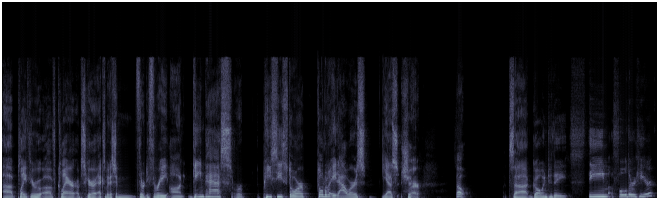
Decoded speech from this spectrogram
uh, playthrough of Clair Obscura Expedition 33 on Game Pass or PC store, total eight hours. Yes, sure. So let's uh, go into the Steam folder here.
